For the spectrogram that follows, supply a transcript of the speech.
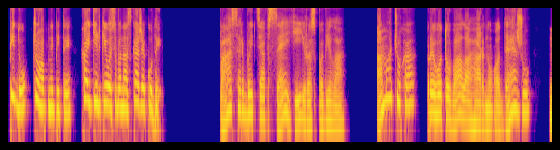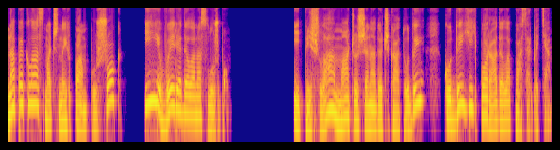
піду, чого б не піти, хай тільки ось вона скаже куди. Пасербиця все їй розповіла, а мачуха приготувала гарну одежу, напекла смачних пампушок і вирядила на службу. І пішла мачушина дочка туди, куди їй порадила пасербиця.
